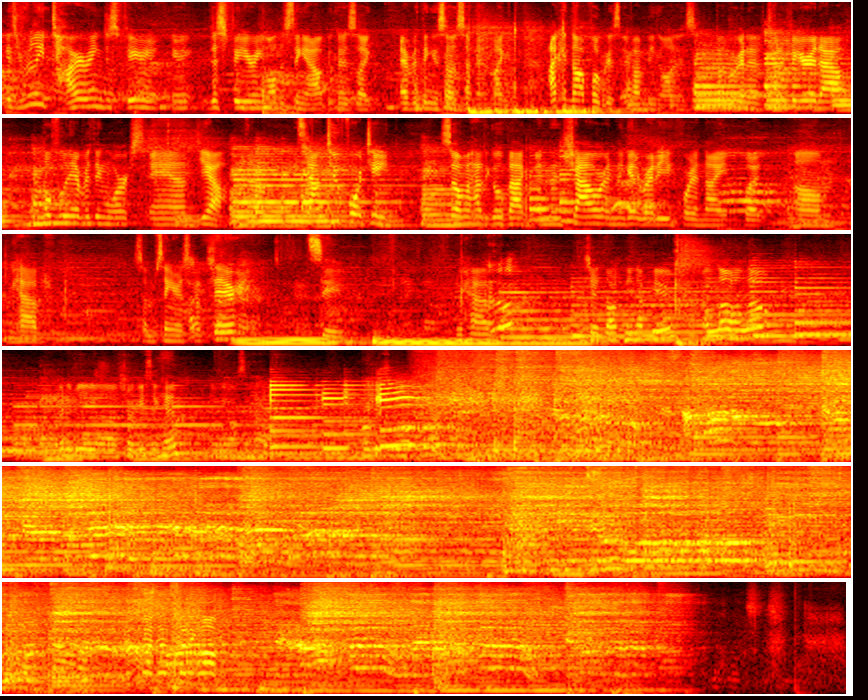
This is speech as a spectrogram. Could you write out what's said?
It's really tiring just figuring just figuring all this thing out because like everything is so sudden. Like I cannot focus if I'm being honest. But we're gonna try to figure it out. Hopefully everything works. And yeah, it's now 2:14, so I'm gonna have to go back and then shower and then get ready for the night. But um, we have some singers up there. Let's see. We have Teacher Docnin up here. Hello, hello. We're going to be uh, showcasing him, and we also have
